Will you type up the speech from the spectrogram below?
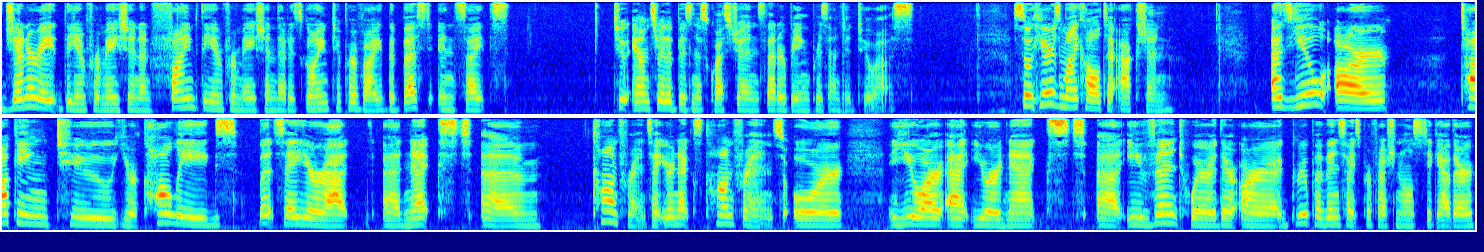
generate the information and find the information that is going to provide the best insights to answer the business questions that are being presented to us. So here's my call to action. As you are talking to your colleagues, let's say you're at a next um, conference, at your next conference, or you are at your next uh, event where there are a group of insights professionals together.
